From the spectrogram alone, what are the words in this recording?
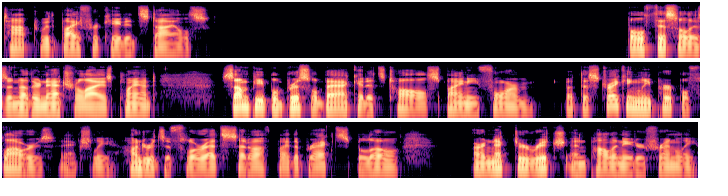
topped with bifurcated styles. Bull thistle is another naturalized plant. Some people bristle back at its tall, spiny form, but the strikingly purple flowers, actually hundreds of florets set off by the bracts below, are nectar rich and pollinator friendly.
